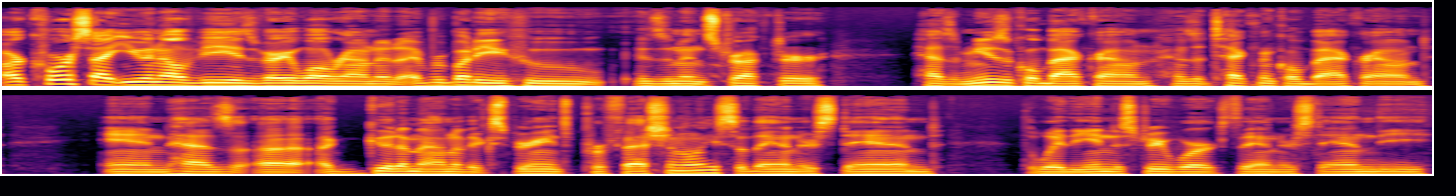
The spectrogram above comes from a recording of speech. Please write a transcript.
our course at UNLV is very well rounded. Everybody who is an instructor has a musical background, has a technical background, and has a, a good amount of experience professionally. So they understand the way the industry works. They understand the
